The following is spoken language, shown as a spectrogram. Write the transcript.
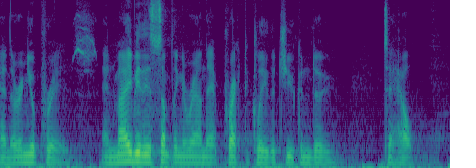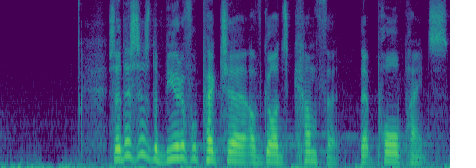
and they're in your prayers? And maybe there's something around that practically that you can do to help. So, this is the beautiful picture of God's comfort that Paul paints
